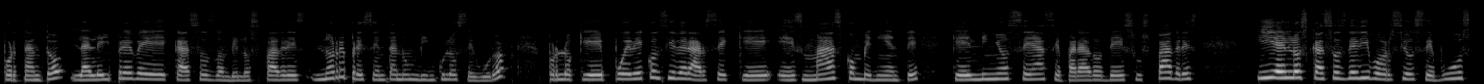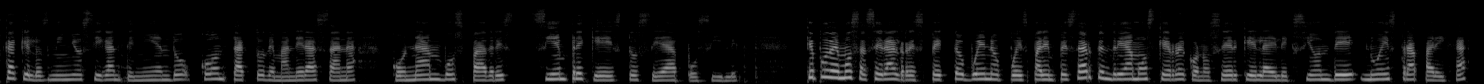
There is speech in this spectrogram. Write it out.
Por tanto, la ley prevé casos donde los padres no representan un vínculo seguro, por lo que puede considerarse que es más conveniente que el niño sea separado de sus padres, y en los casos de divorcio se busca que los niños sigan teniendo contacto de manera sana con ambos padres siempre que esto sea posible. ¿Qué podemos hacer al respecto? Bueno, pues para empezar tendríamos que reconocer que la elección de nuestra pareja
